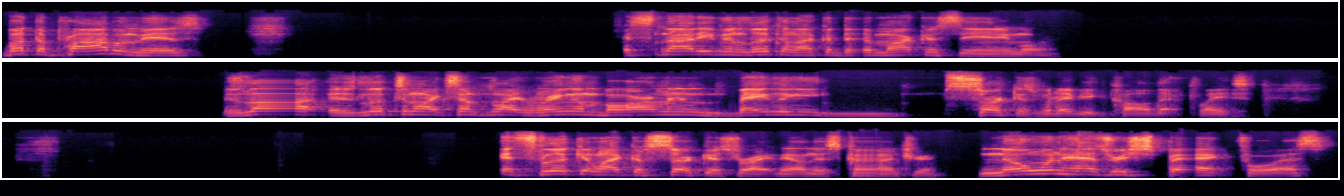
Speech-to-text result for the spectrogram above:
But the problem is, it's not even looking like a democracy anymore. It's, it's looking like something like Ringling Barnum Bailey Circus, whatever you call that place. It's looking like a circus right now in this country. No one has respect for us.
